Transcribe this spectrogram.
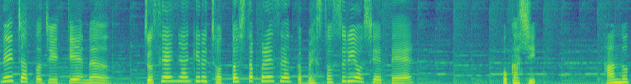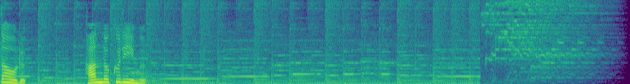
ねえチャット GTN 女性にあげるちょっとしたプレゼントベスト3教えて。お菓子、ハンドタオル、ハンドクリーム、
